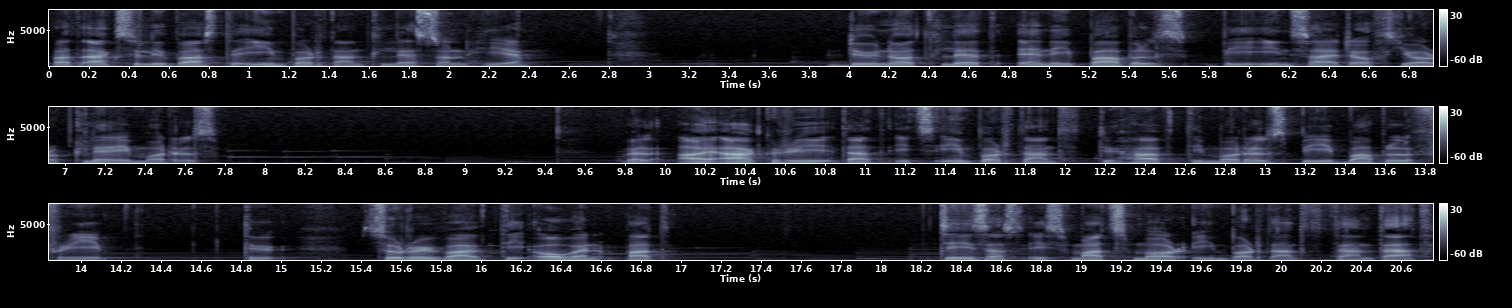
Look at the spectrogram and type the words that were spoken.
What actually was the important lesson here? Do not let any bubbles be inside of your clay models. Well, I agree that it's important to have the models be bubble free to survive the oven, but Jesus is much more important than that.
